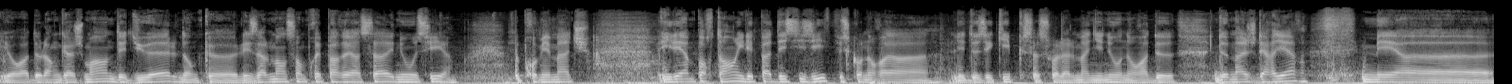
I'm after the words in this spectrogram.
Il y aura de l'engagement, des duels, donc euh, les Allemands sont préparés à ça et nous aussi. Hein. Le premier match, il est important, il n'est pas décisif puisqu'on aura les deux équipes, que ce soit l'Allemagne et nous, on aura deux, deux matchs derrière. Mais euh,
